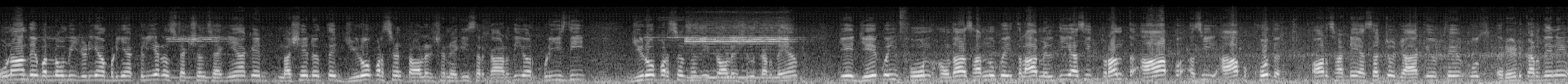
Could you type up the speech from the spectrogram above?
ਉਹਨਾਂ ਦੇ ਵੱਲੋਂ ਵੀ ਜਿਹੜੀਆਂ ਬੜੀਆਂ ਕਲੀਅਰ ਇਨਸਟਰਕਸ਼ਨਸ ਹੈਗੀਆਂ ਕਿ ਨਸ਼ੇ ਦੇ ਉੱਤੇ 0% ਟੋਲਰੇਸ਼ਨ ਹੈਗੀ ਸਰਕਾਰ ਦੀ ਔਰ ਪੁਲਿਸ ਦੀ 0% ਅਸੀਂ ਟੋਲਰੇਸ਼ਨ ਕਰਦੇ ਆ ਕਿ ਜੇ ਕੋਈ ਫੋਨ ਆਉਂਦਾ, ਸਾਨੂੰ ਕੋਈ ਇਤਲਾਹ ਮਿਲਦੀ ਹੈ, ਅਸੀਂ ਤੁਰੰਤ ਆਪ, ਅਸੀਂ ਆਪ ਖੁਦ ਔਰ ਸਾਡੇ ਐਸਐਚਓ ਜਾ ਕੇ ਉੱਥੇ ਉਸ ਰੇਡ ਕਰਦੇ ਨੇ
